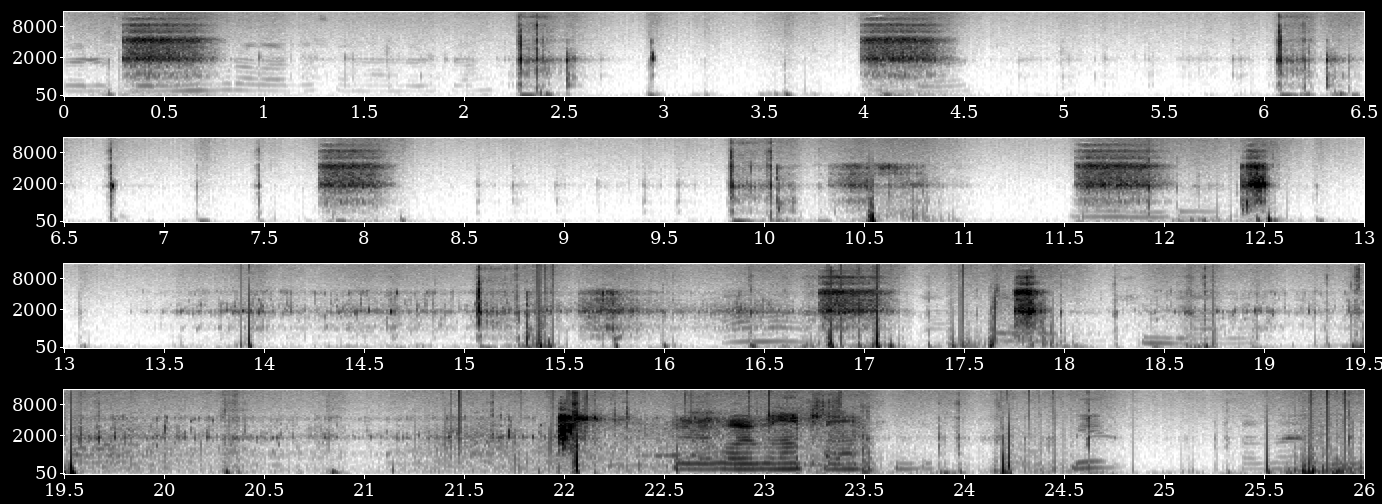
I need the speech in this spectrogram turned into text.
Bölüm, bölümü buralarda sonlandıracağım. Şimdi abi. Böyle vay bana tamam şimdi. Bir kazma yapalım.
